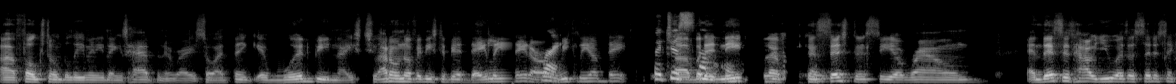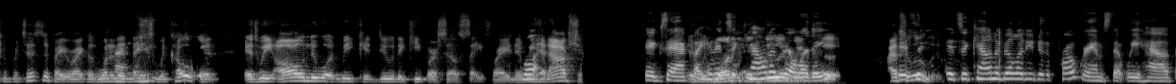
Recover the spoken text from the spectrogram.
uh, folks don't believe anything's happening, right? So I think it would be nice to. I don't know if it needs to be a daily update or right. a weekly update, but just uh, but it needs consistency around And this is how you as a citizen can participate, right? Because one of the right. things with COVID is we all knew what we could do to keep ourselves safe, right? And well, we had options. Exactly. And it's accountability. It, Absolutely. It's, it's, accountability to the programs that we have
